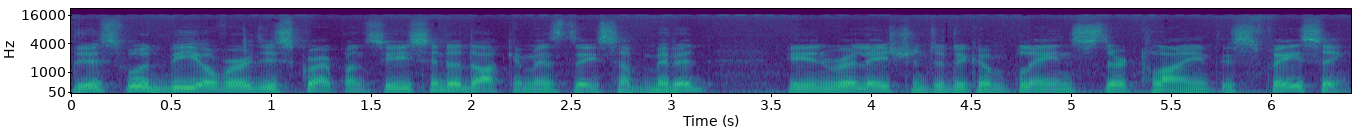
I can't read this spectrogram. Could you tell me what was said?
This would be over discrepancies in the documents they submitted in relation to the complaints their client is facing.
